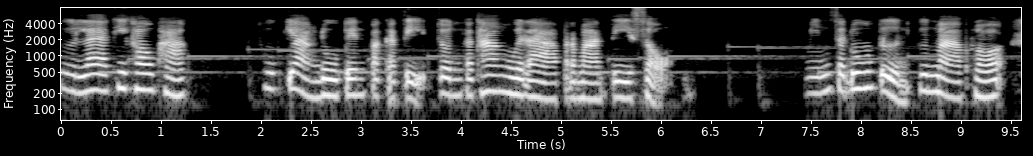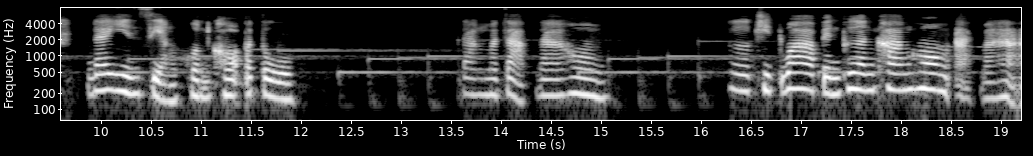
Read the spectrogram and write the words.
คืนแรกที่เข้าพัก ทุกอย่างดูเป็นปกติจนกระทั่งเวลาประมาณตีสองมิ้นสะดุ้งตื่นขึ้นมาเพราะได้ยินเสียงคนเคาะประตู ดังมาจากหน้าห้อง เธอคิดว่าเป็นเพื่อนข้างห้องอาจมาหา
